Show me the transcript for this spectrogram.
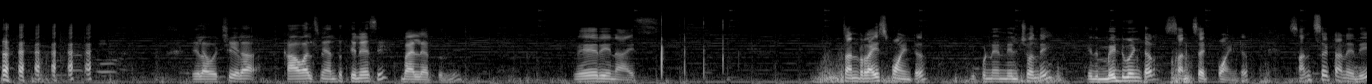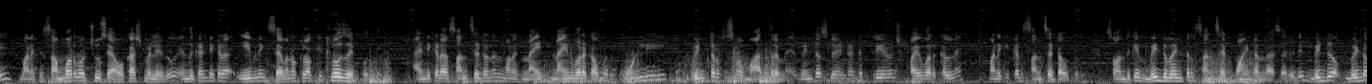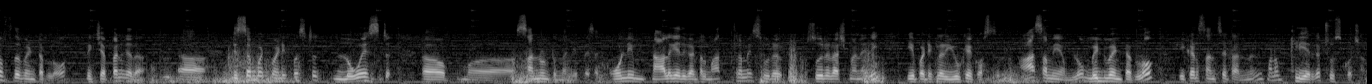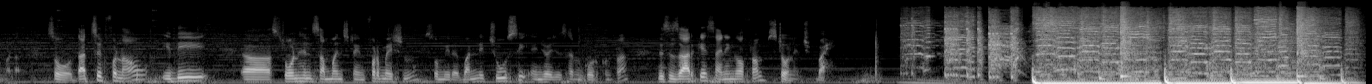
ఇలా వచ్చి ఇలా కావాల్సిన ఎంత తినేసి బయలుదేరుతుంది. వెరీ నైస్ తన రైస్ పాయింట్ ఇప్పుడు నేను నిల్చొంది. ఇది mid winter sunset point sunset అనేది మనకి సమ్మర్లో చూసే అవకాశమే లేదు. ఎందుకంటే ఇక్కడ ఈవినింగ్ సెవెన్ ఓ క్లాక్కి క్లోజ్ అయిపోతుంది అండ్ ఇక్కడ సన్సెట్ అనేది మనకి నైన్ నైన్ వరకు అవ్వదు. ఓన్లీ వింటర్స్లో మాత్రమే. వింటర్స్లో ఏంటంటే త్రీ నుంచి ఫైవ్ వరకునే మనకి ఇక్కడ సన్సెట్ అవుతుంది. సో అందుకే మిడ్ వింటర్ సన్సెట్ పాయింట్ అని రాశారు. ఇది మిడ్ మిడ్ ఆఫ్ ద వింటర్లో మీకు చెప్పాను కదా December twenty first lowest sun ఉంటుందని చెప్పేసి ఓన్లీ నాలుగైదు గంటలు మాత్రమే సూర్య సూర్యరశ్మి అనేది ఈ పర్టికులర్ యూకేకి వస్తుంది. ఆ సమయంలో మిడ్ వింటర్లో ఇక్కడ సన్సెట్ అనేది మనం క్లియర్గా చూసుకోవచ్చు అనమాట so that's it for now ఇది స్టోన్ హెంజ్ సంబంధించిన ఇన్ఫర్మేషన్ సో మీరు అవన్నీ చూసి ఎంజాయ్ చేశారని కోరుకుంటున్నాను this is RK signing off from Stonehenge bye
